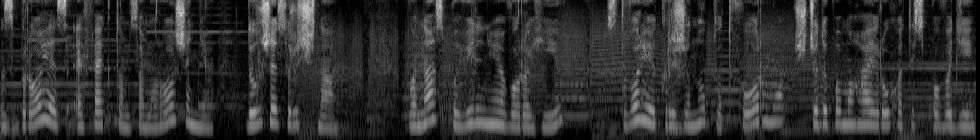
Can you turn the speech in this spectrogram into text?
Зброя з ефектом замороження дуже зручна. Вона сповільнює ворогів, створює крижану платформу, що допомагає рухатись по воді.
